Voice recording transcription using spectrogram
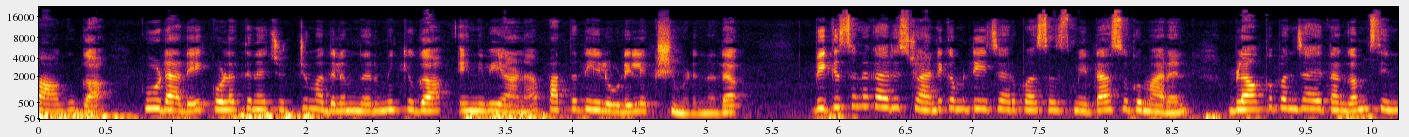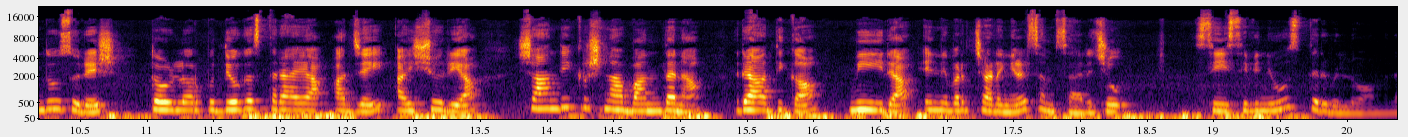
പാകുക കൂടാതെ കുളത്തിന് ചുറ്റുമതിലും നിർമ്മിക്കുക എന്നിവയാണ് പദ്ധതിയിലൂടെ ലക്ഷ്യമിടുന്നത്. വികസനകാര്യ standing committee chairperson Smitha Sukumaran block panchayat അംഗം സിന്ധു സുരേഷ് തൊഴിലുറപ്പ് ഉദ്യോഗസ്ഥരായ അജയ് ഐശ്വര്യ ശാന്തികൃഷ്ണ വന്ദന രാധിക മീര എന്നിവർ ചടങ്ങിൽ സംസാരിച്ചു. സി സി വി ന്യൂസ് തിരുവല്ലോമല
